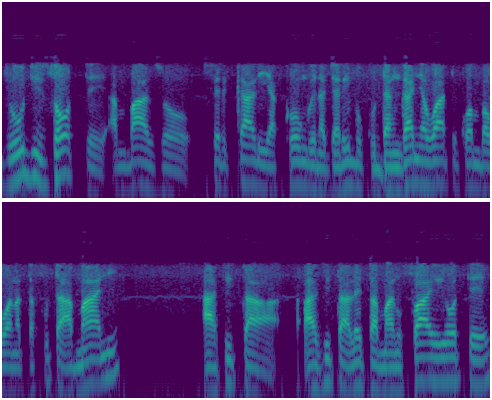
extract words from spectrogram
juhudi zote ambazo serikali ya Kongo inajaribu kudanganya watu kwamba wanatafuta amani hazitaleta manufaa yoyote,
